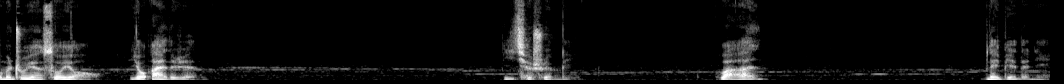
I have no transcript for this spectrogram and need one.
我们祝愿所有有爱的人一切顺利。晚安，那边的你。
